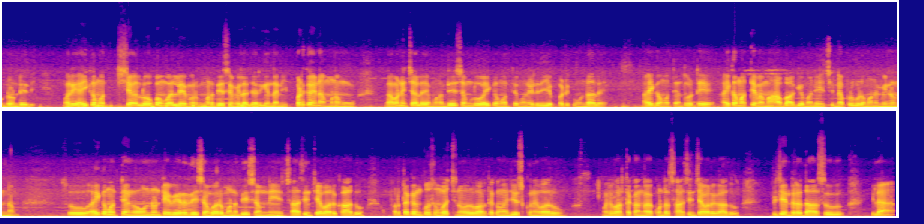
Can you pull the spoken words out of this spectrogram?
ఉండుండేది. మరి ఐకమత్య లోపం వల్లే మరి మన దేశం ఇలా జరిగిందని ఇప్పటికైనా మనము గమనించాలి. మన దేశంలో ఐకమత్యం అనేది ఎప్పటికీ ఉండాలి. ఐకమత్యంతో ఐకమత్యమే మహాభాగ్యం అని చిన్నప్పుడు కూడా మనం వినున్నాం. సో ఐకమత్యంగా ఉండుంటే వేరే దేశం వారు మన దేశంని శాసించేవారు కాదు. వర్తకం కోసం వచ్చిన వారు వర్తకమే చేసుకునేవారు. మరి వర్తకం కాకుండా శాసించేవారు కాదు. విజేంద్ర దాసు ఇలా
